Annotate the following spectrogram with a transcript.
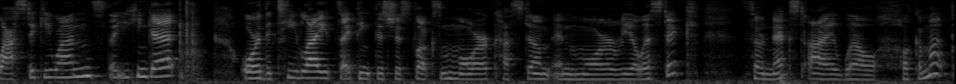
plasticky ones that you can get. Or the tea lights, I think this just looks more custom and more realistic. So next I will hook them up.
